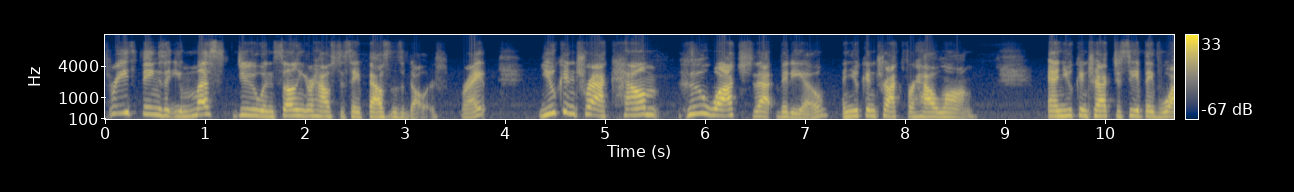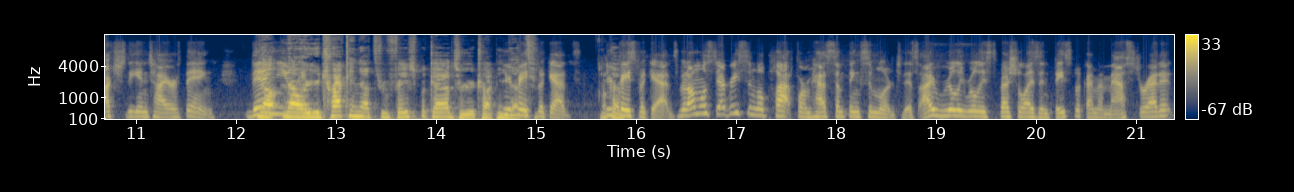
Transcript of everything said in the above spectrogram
three things that you must do when selling your house to save thousands of dollars right? You can track how who watched that video and you can track for how long. And you can track to see if they've watched the entire thing. Then now, now can, are you tracking that through facebook ads or you're tracking through that facebook ads through okay. facebook ads but almost every single platform has something similar to this i really really specialize in facebook i'm a master at it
